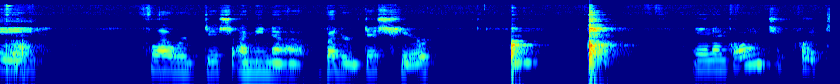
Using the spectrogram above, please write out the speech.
a flour dish, I mean a butter dish here, and I'm going to put,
